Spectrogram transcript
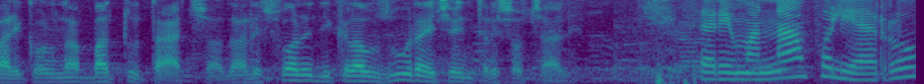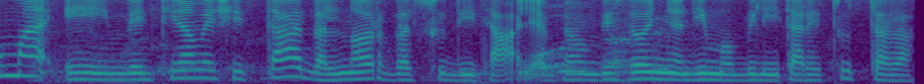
guardi, con una battutaccia, dalle scuole di clausura ai centri sociali. Saremo a Napoli, a Roma e in 29 città dal nord al sud Italia. Abbiamo bisogno di mobilitare tutta la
